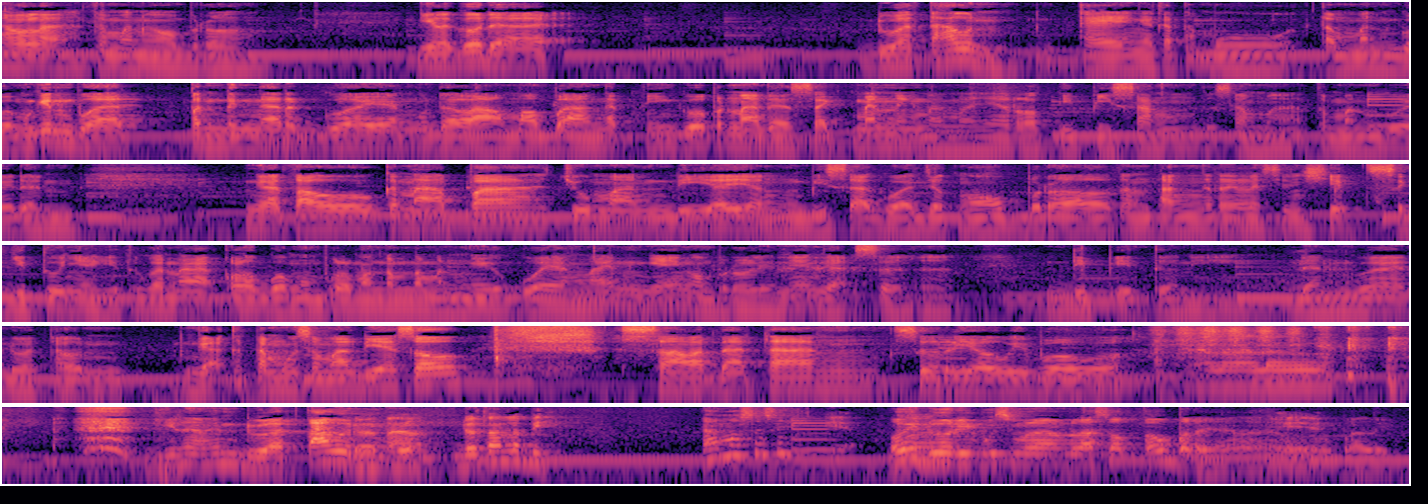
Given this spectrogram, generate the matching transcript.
tau lah teman ngobrol. Gila gue udah dua tahun kayak nggak ketemu teman gue mungkin buat pendengar gue yang udah lama banget nih gue pernah ada segmen yang namanya roti pisang tuh sama teman gue dan nggak tahu kenapa cuman dia yang bisa gue ajak ngobrol tentang relationship segitunya gitu. Karena kalau gue ngumpul sama teman-teman gue yang lain kayaknya ngobrolinnya nggak se deep itu nih dan gue dua tahun nggak ketemu sama dia so selamat datang Suryo Wibowo Halo halo. gila men dua tahun Dua tahun. Dua tahun lebih. ah masa sih Iya. oh iya, 2019 Oktober ya Iya. balik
